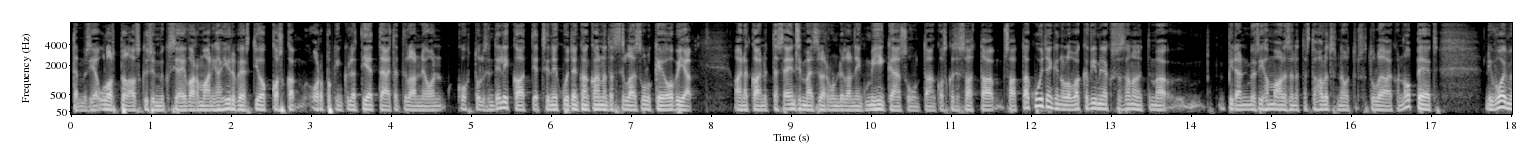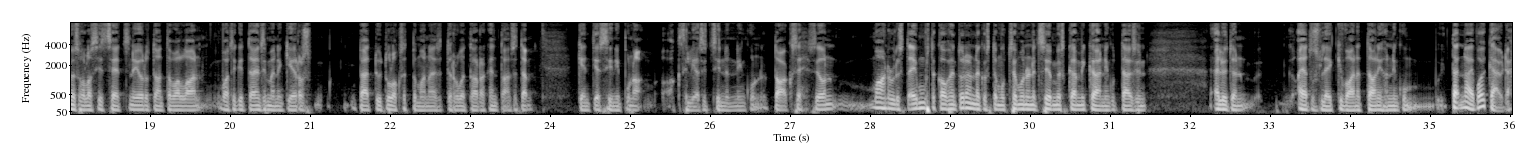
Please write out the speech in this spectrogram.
tämmöisiä ulospelauskysymyksiä ei varmaan ihan hirveästi ole, koska Orpokin kyllä tietää, että tilanne on kohtuullisen delikaatti, että siinä ei kuitenkaan kannata sillä sulkea ovia ainakaan nyt tässä ensimmäisellä rundilla niin kuin mihinkään suuntaan, koska se saattaa, saattaa kuitenkin olla, vaikka viime jaksossa sanoin, että mä pidän myös ihan mahdollisena, että tästä hallitusneuvottelusta tulee aika nopeat, niin voi myös olla siis se, että sinne joudutaan tavallaan, varsinkin tämä ensimmäinen kierros päättyy tuloksettomana ja sitten ruvetaan rakentamaan sitä kenties sinipuna-akselia sitten sinne niin kuin taakse. Se on mahdollista, ei muista kauhean todennäköistä, mutta semmoinen, että se ei ole myöskään mikään niin kuin täysin älytön ajatusleikki, vaan että on ihan niin kuin, näin voi käydä.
